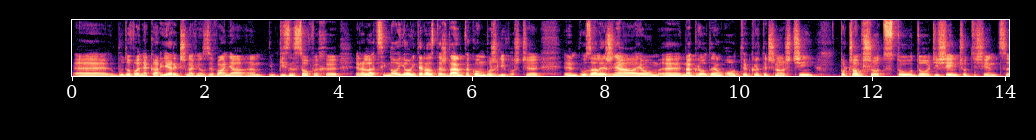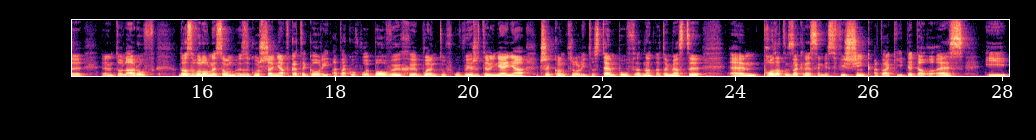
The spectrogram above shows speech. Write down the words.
e, budowania kariery czy nawiązywania e, biznesowych relacji. No i oni teraz też dają taką możliwość. Uzależniają e, nagrodę od krytyczności, począwszy od 100 do 10 tysięcy dolarów. Dozwolone są zgłoszenia w kategorii ataków webowych, błędów uwierzytelnienia czy kontroli dostępów. Natomiast poza tym zakresem jest phishing, ataki DDoS i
